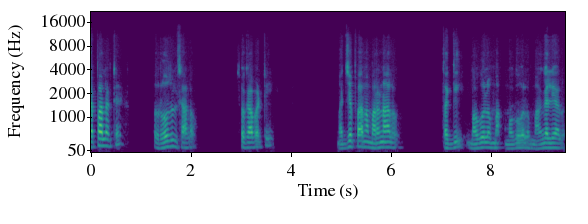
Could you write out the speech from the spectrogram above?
చెప్పాలంటే రోజులు చాలవు. సో కాబట్టి మద్యపాన మరణాలు తగ్గి మగువుల మ- మగువుల మాంగళ్యాలు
